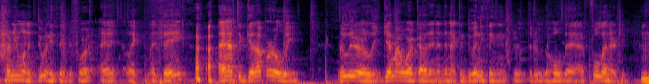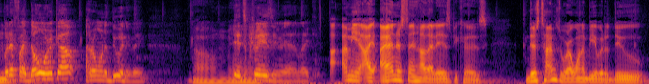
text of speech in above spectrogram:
I don't even want to do anything before I like my day. I have to get up early, really early, get my workout in, and then I can do anything in through through the whole day. I have full energy. Mm-hmm. But if I don't work out, I don't want to do anything. Oh man, It's crazy, man. Like I mean, I, I understand how that is because there's times where I want to be able to do,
